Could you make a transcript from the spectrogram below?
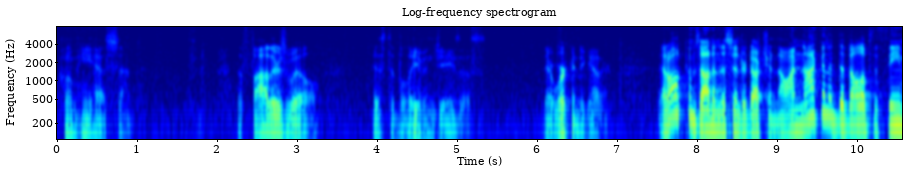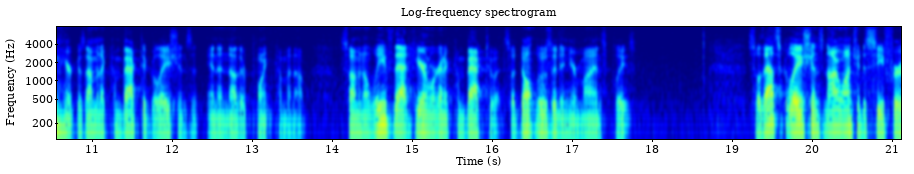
whom He has sent. The Father's will is to believe in Jesus. They're working together. It all comes out in this introduction. Now, I'm not going to develop the theme here because I'm going to come back to Galatians in another point coming up. So I'm going to leave that here and we're going to come back to it. So don't lose it in your minds, please. So that's Galatians. Now I want you to see 1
